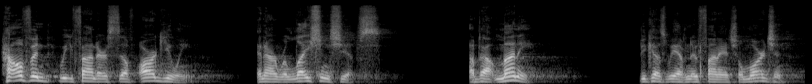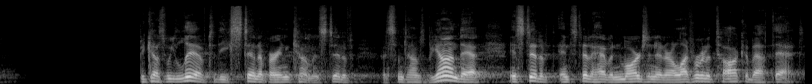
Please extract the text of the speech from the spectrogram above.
How often do we find ourselves arguing in our relationships about money because we have no financial margin? Because we live to the extent of our income instead of, sometimes beyond that, instead of, instead of having margin in our life. We're going to talk about that.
